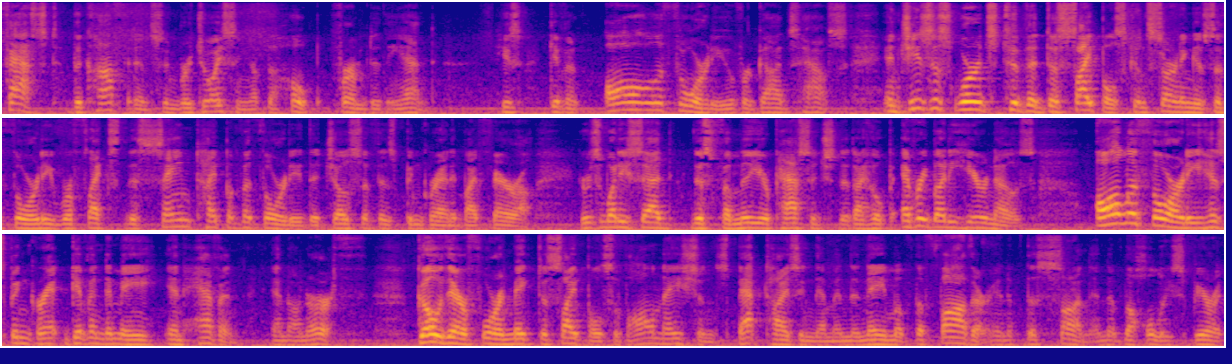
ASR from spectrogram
fast the confidence and rejoicing of the hope firm to the end. He's given all authority over God's house. And Jesus' words to the disciples concerning his authority reflects the same type of authority that Joseph has been granted by Pharaoh. Here's what he said, this familiar passage that I hope everybody here knows. All authority has been grant- given to me in heaven and on earth. Go therefore and make disciples of all nations, baptizing them in the name of the Father and of the Son and of the Holy Spirit,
